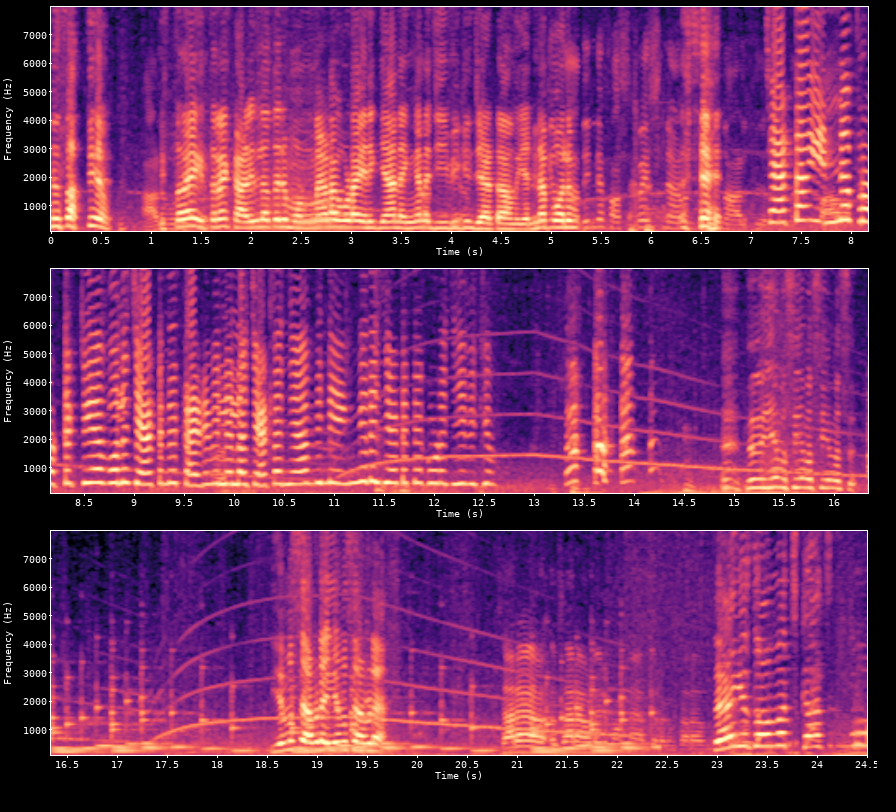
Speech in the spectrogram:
സത്യം. ഇത്ര ഇത്രയും ഇത്രയും കഴിവില്ലാത്തൊരു മൊണ്ണയുടെ കൂടെ എനിക്ക് ഞാൻ എങ്ങനെ ജീവിക്കും ചേട്ടാന്ന്? എന്നെ പോലും അതിന്റെ ഫ്രസ്ട്രേഷൻ ആണ് ചേട്ടാ എന്നെ പ്രൊട്ടക്ട് ചെയ്യാൻ പോലും ചേട്ടന് കഴിവില്ലല്ലോ. ചേട്ടാ ഞാൻ പിന്നെ എങ്ങനെ ചേട്ടന്റെ കൂടെ ജീവിക്കും? E M S E M S E M S E M S അവിടെ ഇ എം എസ് അവിടെ സാറേ സാറേ അവിടെ ഒരു മണ്ണ കിടക്കും സാറേ ഒന്ന് thank you so much Kasim bro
